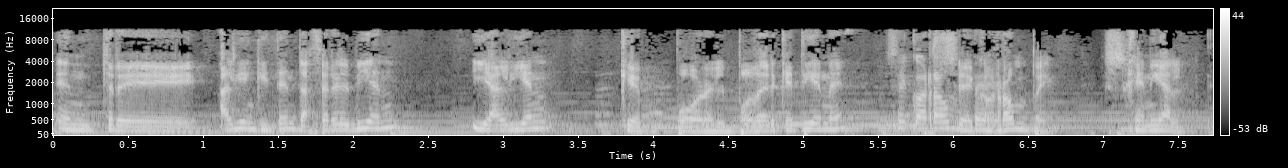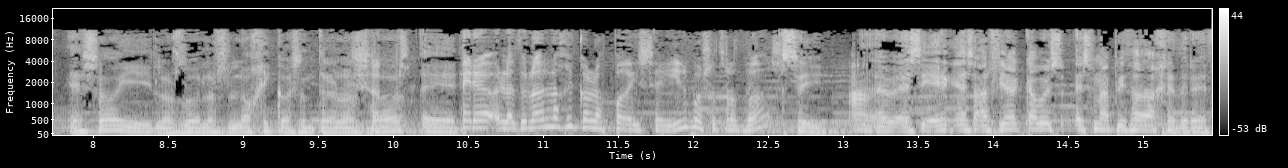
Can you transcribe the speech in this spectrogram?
entre alguien que intenta hacer el bien y alguien que por el poder que tiene Se corrompe. se corrompe. Es genial. Eso y los duelos lógicos entre los Exacto. dos. eh, Pero los duelos lógicos los podéis seguir vosotros dos. sí, Ah. Eh, sí, es- al fin y al cabo es, es una pieza de ajedrez.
